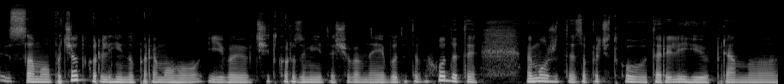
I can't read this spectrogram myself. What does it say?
з самого початку релігійну перемогу, і ви чітко розумієте, що ви в неї будете виходити, ви можете започатковувати релігію прямо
